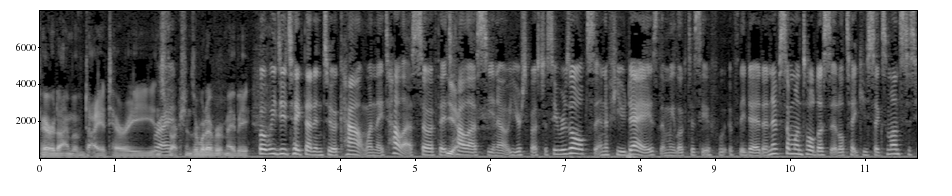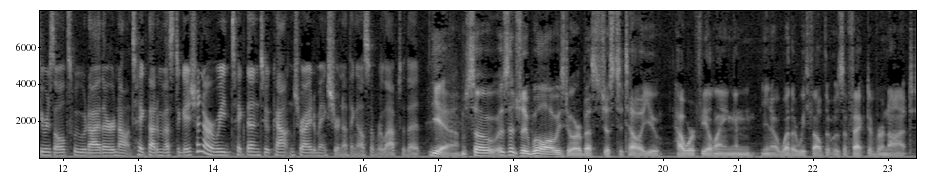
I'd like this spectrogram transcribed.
paradigm of dietary Right. instructions or whatever it may be. But we do take that into account when they tell us. So if they Yeah. tell us, you know, you're supposed to see results in a few days, then we look to see if, if they did. And if someone told us it'll take you six months to see results, we would either not take that investigation or we'd take that into account and try to make sure nothing else overlapped with it. Yeah. So essentially, we'll always do our best just to tell you how we're feeling and, you know, whether we felt it was effective or not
